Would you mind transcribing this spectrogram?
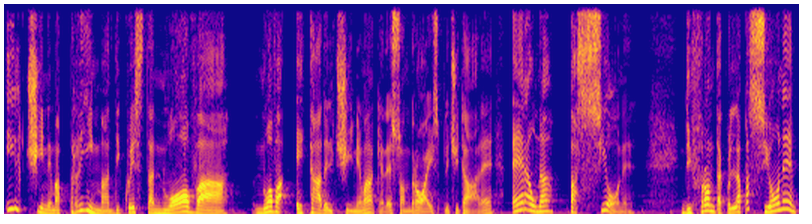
Il cinema prima di questa nuova nuova età del cinema, che adesso andrò a esplicitare, era una passione di fronte a quella passione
